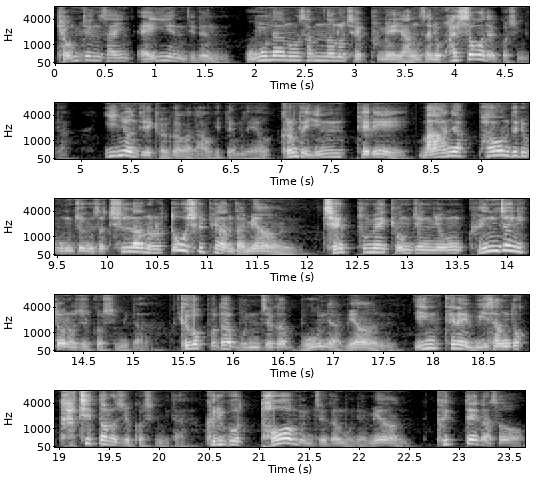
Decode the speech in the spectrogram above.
경쟁사인 AMD는 5나노, 3나노 제품의 양산이 활성화될 것입니다. 2년 뒤에 결과가 나오기 때문에요. 그런데 인텔이 만약 파운드리 공정에서 7나노를 또 실패한다면 제품의 경쟁력은 굉장히 떨어질 것입니다. 그것보다 문제가 뭐냐면 인텔의 위상도 같이 떨어질 것입니다. 그리고 더 문제가 뭐냐면 그때 가서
